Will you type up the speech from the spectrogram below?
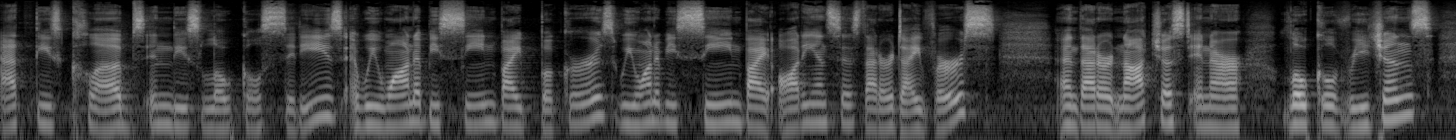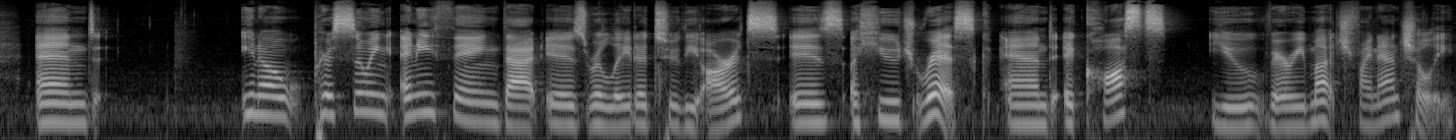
at these clubs in these local cities, and we want to be seen by bookers. We want to be seen by audiences that are diverse and that are not just in our local regions. And you know, pursuing anything that is related to the arts is a huge risk and it costs you very much financially.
